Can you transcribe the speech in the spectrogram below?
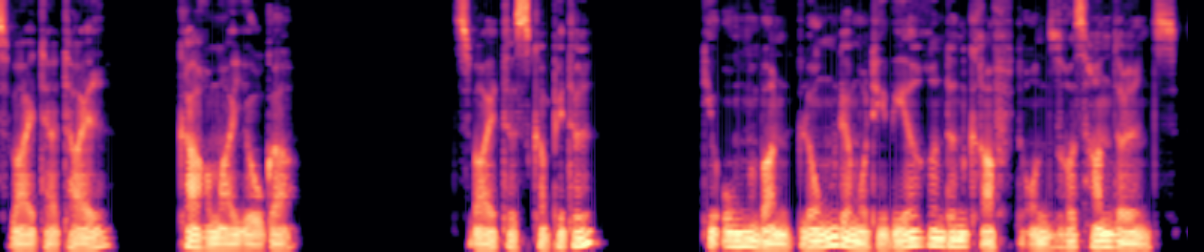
Zweiter Teil Karma Yoga. Zweites Kapitel Die Umwandlung der motivierenden Kraft unseres Handelns.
